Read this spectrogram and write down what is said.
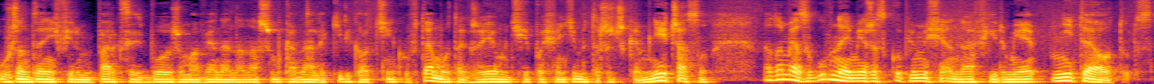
Urządzenie firmy Parkside było już omawiane na naszym kanale kilka odcinków temu, także jemu dzisiaj poświęcimy troszeczkę mniej czasu. Natomiast w głównej mierze skupimy się na firmie Niteo Tools.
